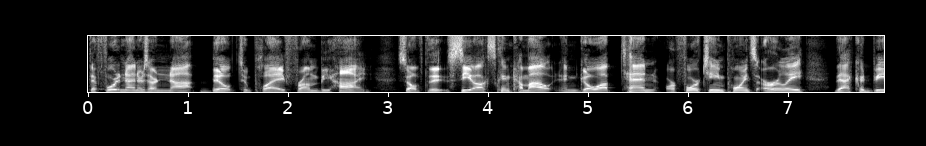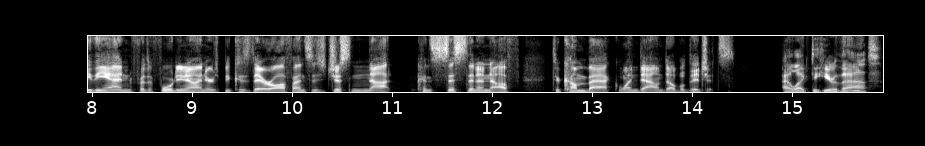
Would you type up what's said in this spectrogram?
The 49ers are not built to play from behind. So if the Seahawks can come out and go up 10 or 14 points early, that could be the end for the 49ers because their offense is just not consistent enough to come back when down double digits. I like to hear that.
